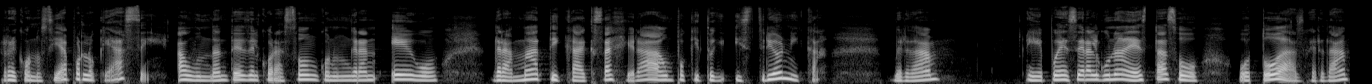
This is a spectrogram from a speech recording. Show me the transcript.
reconocida por lo que hace, abundante desde el corazón, con un gran ego, dramática, exagerada, un poquito histriónica, ¿verdad? Eh, puede ser alguna de estas o, o todas, ¿verdad?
